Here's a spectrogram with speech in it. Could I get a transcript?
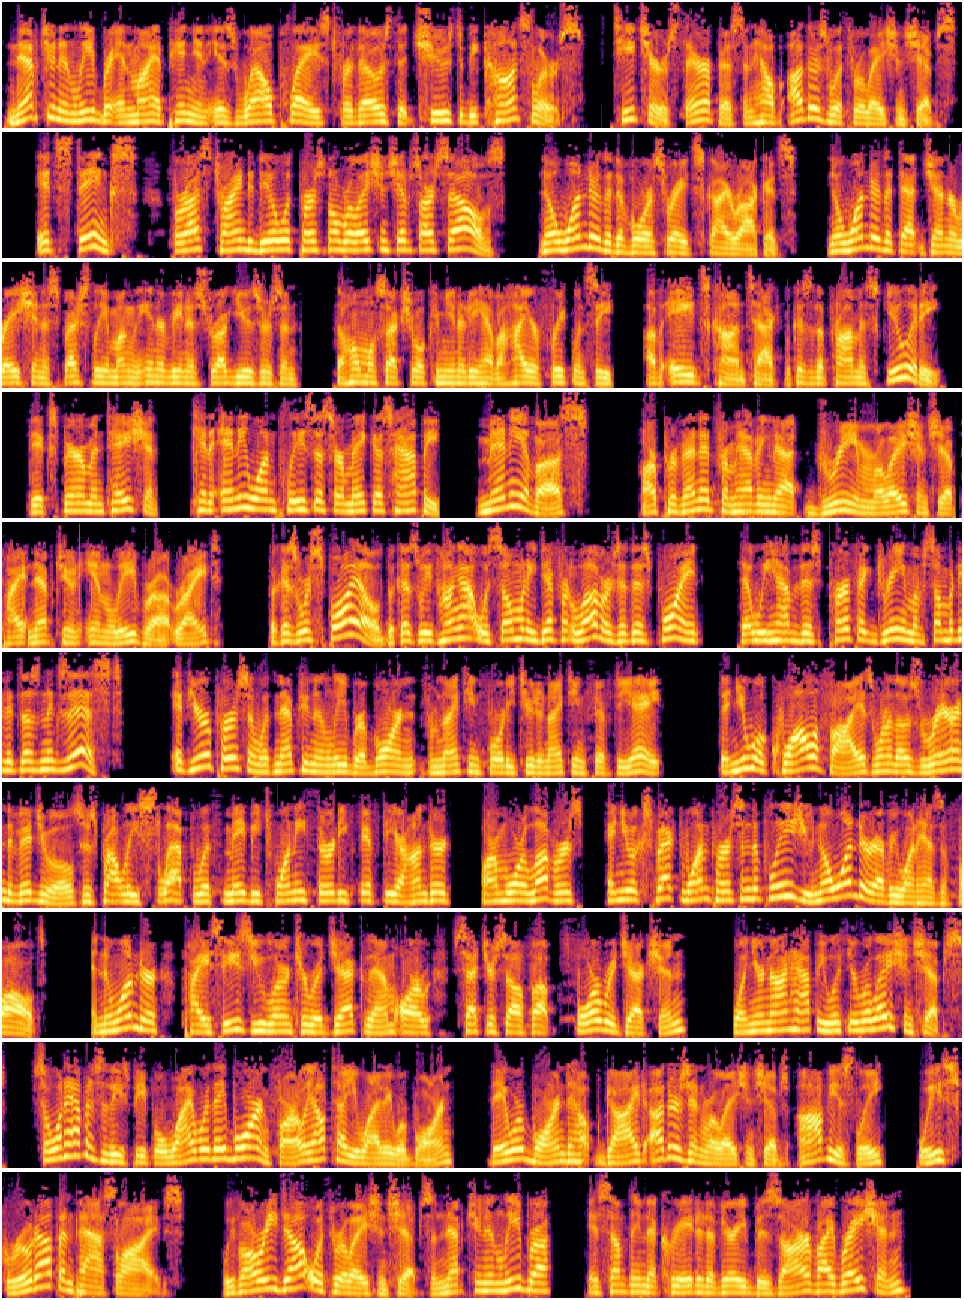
Neptune in Libra, in my opinion, is well placed for those that choose to be counselors, teachers, therapists, and help others with relationships. It stinks for us trying to deal with personal relationships ourselves. No wonder the divorce rate skyrockets. No wonder that that generation, especially among the intravenous drug users and the homosexual community, have a higher frequency of AIDS contact because of the promiscuity, the experimentation. Can anyone please us or make us happy? Many of us are prevented from having that dream relationship, Neptune in Libra, right? Because we're spoiled, because we've hung out with so many different lovers at this point that we have this perfect dream of somebody that doesn't exist. if you're a person with Neptune in Libra born from 1942 to 1958, then you will qualify as one of those rare individuals who's probably slept with maybe 20, 30, 50, or 100 or more lovers, and you expect one person to please you. No wonder everyone has a fault. And no wonder, Pisces, you learn to reject them or set yourself up for rejection when you're not happy with your relationships. So what happens to these people? Why were they born, Farley? I'll tell you why they were born. They were born to help guide others in relationships. Obviously, we screwed up in past lives. We've already dealt with relationships, and Neptune in Libra is something that created a very bizarre vibration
